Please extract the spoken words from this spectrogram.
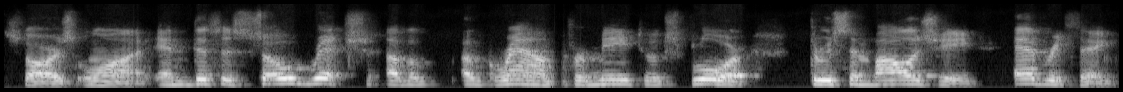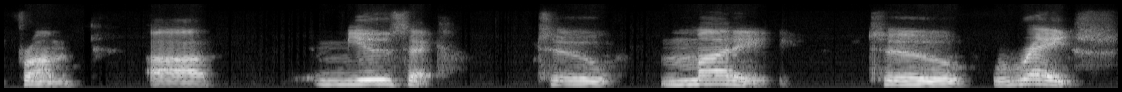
star's lawn. And this is so rich of a, a ground for me to explore through symbology, everything from uh, music to money to race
